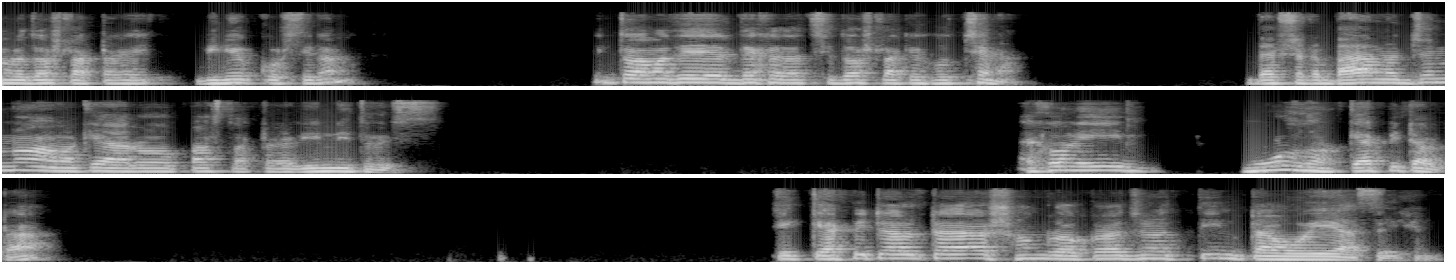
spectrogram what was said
আমরা দশ লাখ টাকায় বিনিয়োগ করছিলাম। কিন্তু আমাদের দেখা যাচ্ছে দশ লাখে হচ্ছে না। ব্যবসাটা বাড়ানোর জন্য আমাকে আরও পাঁচ লাখ টাকা ঋণ নিতে হয়েছে। এখন এই মূলধন, ক্যাপিটালটা, এই ক্যাপিটালটা সংগ্রহ করার জন্য তিনটা ওয়ে আছে এখানে।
